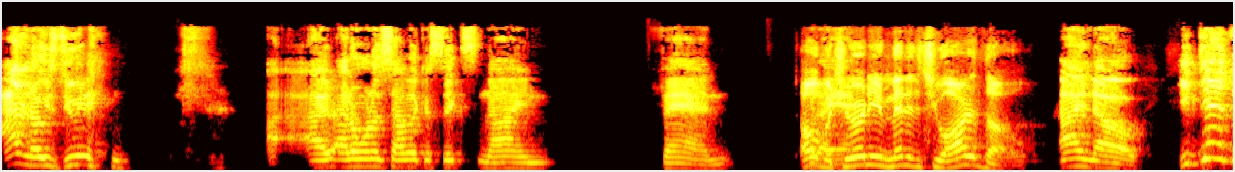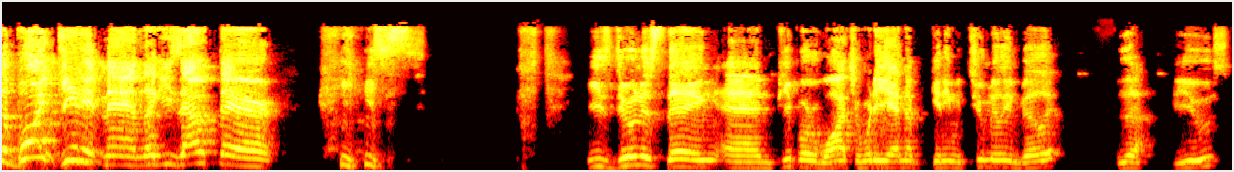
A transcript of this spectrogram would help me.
I don't know. He's doing. I, I I don't want to sound like a six nine fan. Oh, But but you already admitted that you are though. I know he did it. The boy did it, man. Like he's out there. He's he's doing his thing, and people are watching. What did he end up getting with two million views?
